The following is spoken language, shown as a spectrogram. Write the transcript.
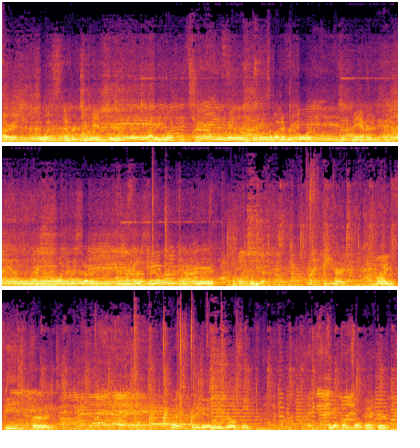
All right. So what's number two answer? How they look. How about number four? Just manners. How about number seven? Personality. Okay, what do you got? My feet hurt. My feet hurt. That's pretty good. What do you girls think? We got thumbs up back there.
